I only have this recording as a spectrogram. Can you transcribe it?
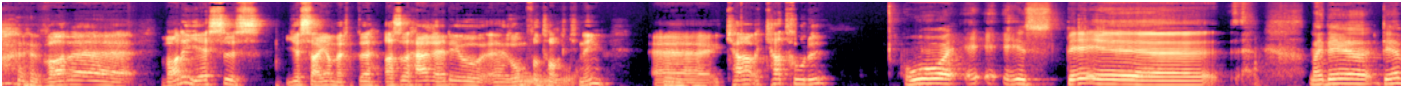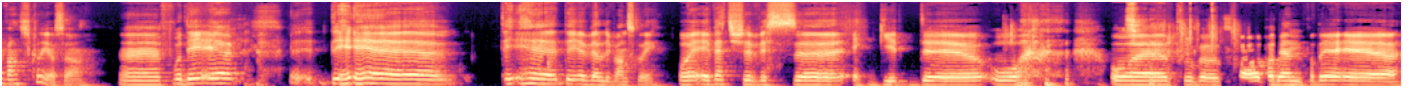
var det, var det Jesus Jesaja møtte? Altså Her er det jo eh, rom for tolkning. Eh, hva, hva tror du? Og det er Nei, det det er vanskelig, altså. Eh, For det er Det er det er, det er veldig vanskelig. Og jeg vet ikke hvis eh, jeg gidder å, å prøve å svare på den, for det er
